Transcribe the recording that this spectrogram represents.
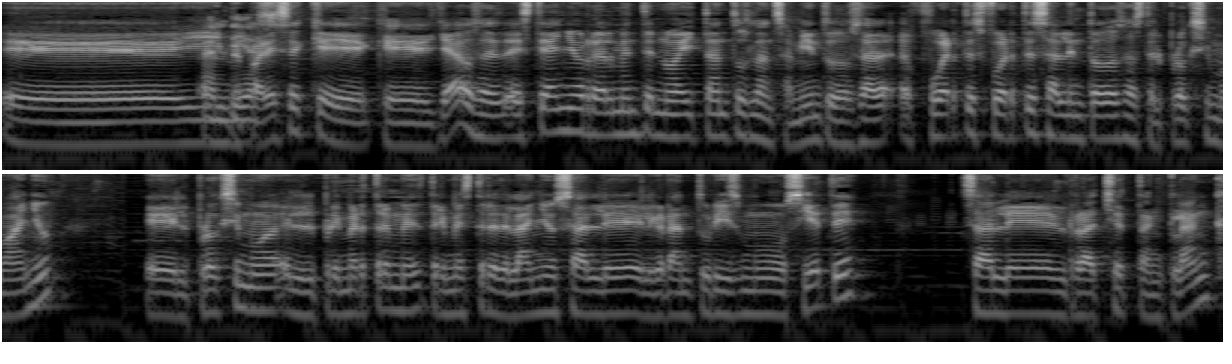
Eh, y me parece que, que, ya, o sea, este año realmente no hay tantos lanzamientos. O sea, fuertes, fuertes salen todos hasta el próximo año. El próximo, el primer trimestre del año sale el Gran Turismo 7 sale el Ratchet and Clank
